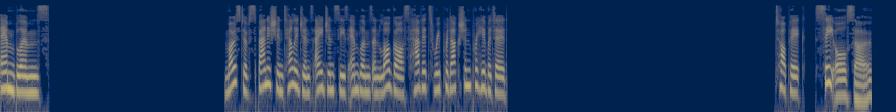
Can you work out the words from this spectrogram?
Emblems. Most of Spanish intelligence agencies' emblems and logos have its reproduction prohibited. Topic: See also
